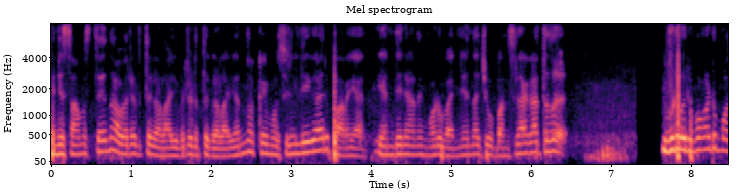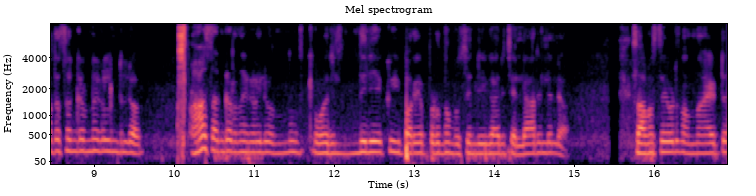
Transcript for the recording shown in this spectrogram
പിന്നെ സമസ്തയെന്ന് അവരെടുത്ത് കള ഇവരെടുത്ത് കള എന്നൊക്കെ മുസ്ലിം ലീഗുകാർ പറയാൻ എന്തിനാണ് ഇങ്ങോട്ട് വന്നെന്ന ചോ മനസ്സിലാകാത്തത്? ഇവിടെ ഒരുപാട് മതസംഘടനകളുണ്ടല്ലോ. ആ സംഘടനകളിലൊന്നും ഒരിതിലേക്ക് ഈ പറയപ്പെടുന്ന മുസ്ലിം ലീഗുകാർ ചെല്ലാറില്ലല്ലോ. സമസ്തയോട് നന്നായിട്ട്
